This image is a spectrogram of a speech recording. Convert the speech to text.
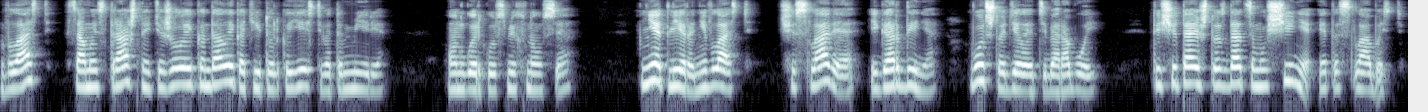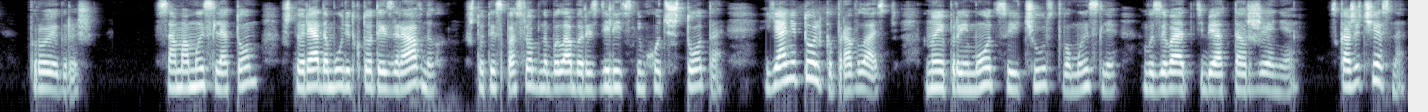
Власть – самые страшные тяжелые кандалы, какие только есть в этом мире. Он горько усмехнулся. Нет, Лира, не власть. Тщеславие и гордыня. Вот что делает тебя рабой. Ты считаешь, что сдаться мужчине – это слабость, проигрыш. Сама мысль о том, что рядом будет кто-то из равных, что ты способна была бы разделить с ним хоть что-то, я не только про власть, но и про эмоции, чувства, мысли, вызывает в тебе отторжение. Скажи честно,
